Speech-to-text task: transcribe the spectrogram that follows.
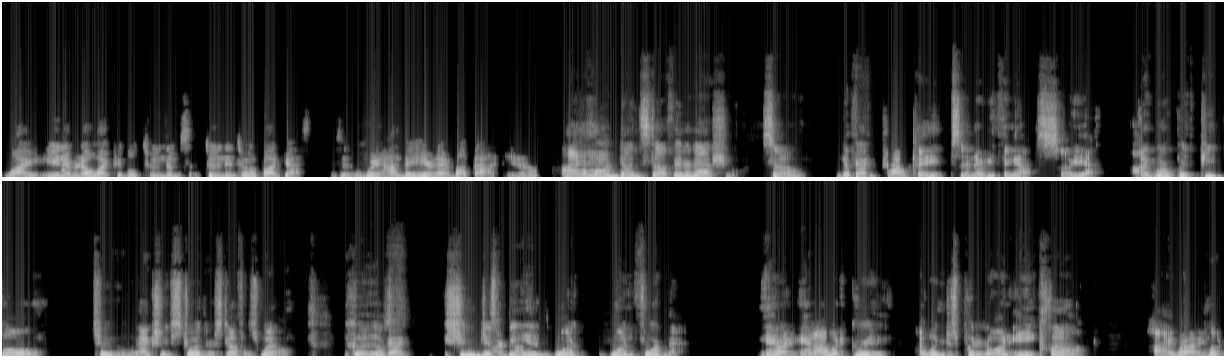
why. You never know why people tune them tune into a podcast. He says, "Wait, how did they hear that about that?" You know. I have done stuff international, so okay, PAL tapes and everything else. So yeah, I work with people to actually store their stuff as well because okay. it shouldn't just Hard be in one one format. And, right. And I would agree. I wouldn't just put it on a cloud. I would right. put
